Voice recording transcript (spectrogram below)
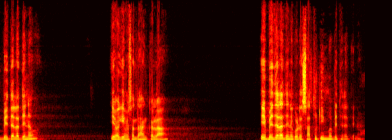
බෙදල දෙනවා ඒවගේම සඳහන් කළා ඒ බෙදල දෙනකොට සතුටින්ම බෙදල දෙනවා.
